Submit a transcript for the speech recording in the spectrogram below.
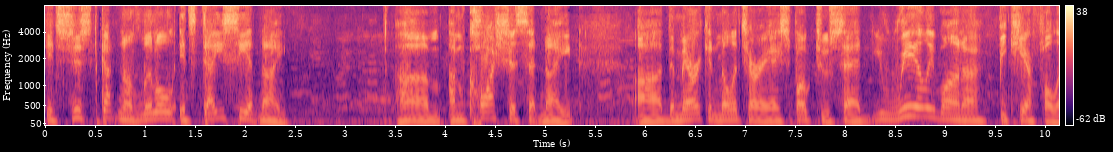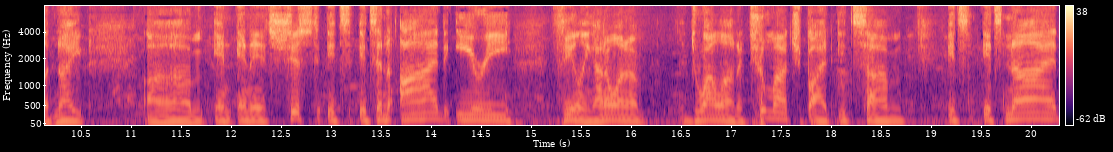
it's just gotten a little. It's dicey at night. Um, I'm cautious at night uh, the American military I spoke to said you really want to be careful at night. Um, and and it's just it's it's an odd eerie feeling. I don't want to dwell on it too much, but it's um it's it's not.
